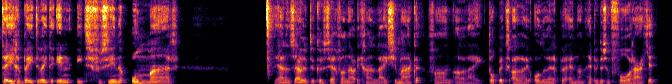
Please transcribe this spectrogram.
tegen beter weten in iets verzinnen om maar ja, dan zou je natuurlijk kunnen zeggen van, nou, ik ga een lijstje maken van allerlei topics, allerlei onderwerpen. En dan heb ik dus een voorraadje.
